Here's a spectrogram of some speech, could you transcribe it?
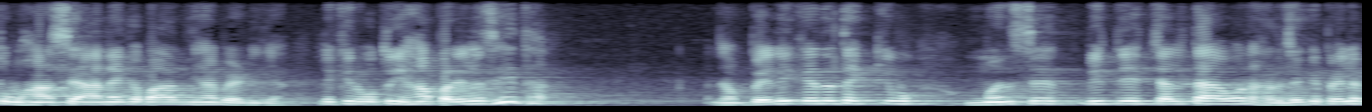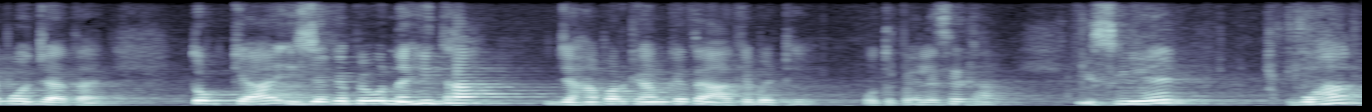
तो वहाँ से आने के बाद यहाँ बैठ गया। लेकिन वो तो यहाँ पहले से ही था। जब पहले ही कहते थे कि वो मन से भी तेज चलता है और हर जगह पहले पहुँच जाता है। तो क्या इस जगह पे वो नहीं था, जहाँ पर कि हम कहते हैं आके बैठे? वो तो पहले से था। इसलिए वह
